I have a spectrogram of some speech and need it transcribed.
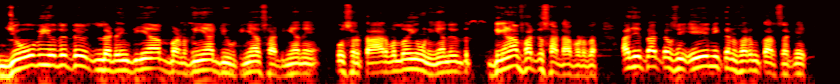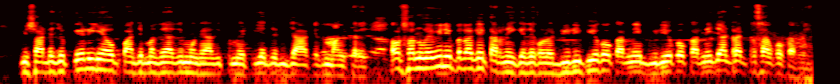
ਜੋ ਵੀ ਉਹਦੇ ਤੇ ਲੜਿੰਦੀਆਂ ਬਣਦੀਆਂ ਡਿਊਟੀਆਂ ਸਾਡੀਆਂ ਨੇ ਉਹ ਸਰਕਾਰ ਵੱਲੋਂ ਹੀ ਹੋਣੀਆਂ ਨੇ ਦੇਣਾ ਫਰਜ਼ ਸਾਡਾ ਪੜਦਾ ਅਜੇ ਤੱਕ ਅਸੀਂ ਇਹ ਨਹੀਂ ਕਨਫਰਮ ਕਰ ਸਕੇ ਵੀ ਸਾਡੇ ਜੋ ਕਿਹੜੀ ਹੈ ਉਹ ਪੰਜ ਬੰਦਿਆਂ ਦੀ ਮੁੰਡਿਆਂ ਦੀ ਕਮੇਟੀ ਹੈ ਜਿਹੜੀ ਜਾ ਕੇ ਮੰਗ ਕਰੇ। ਔਰ ਸਾਨੂੰ ਇਹ ਵੀ ਨਹੀਂ ਪਤਾ ਕਿ ਕਰਨੀ ਕਿਹਦੇ ਕੋਲ ਡੀਡੀਪੀਓ ਕੋ ਕਰਨੀ ਵੀਡੀਓ ਕੋ ਕਰਨੀ ਜਾਂ ਡਾਇਰੈਕਟਰ ਸਾਹਿਬ ਕੋ ਕਰਨੀ।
